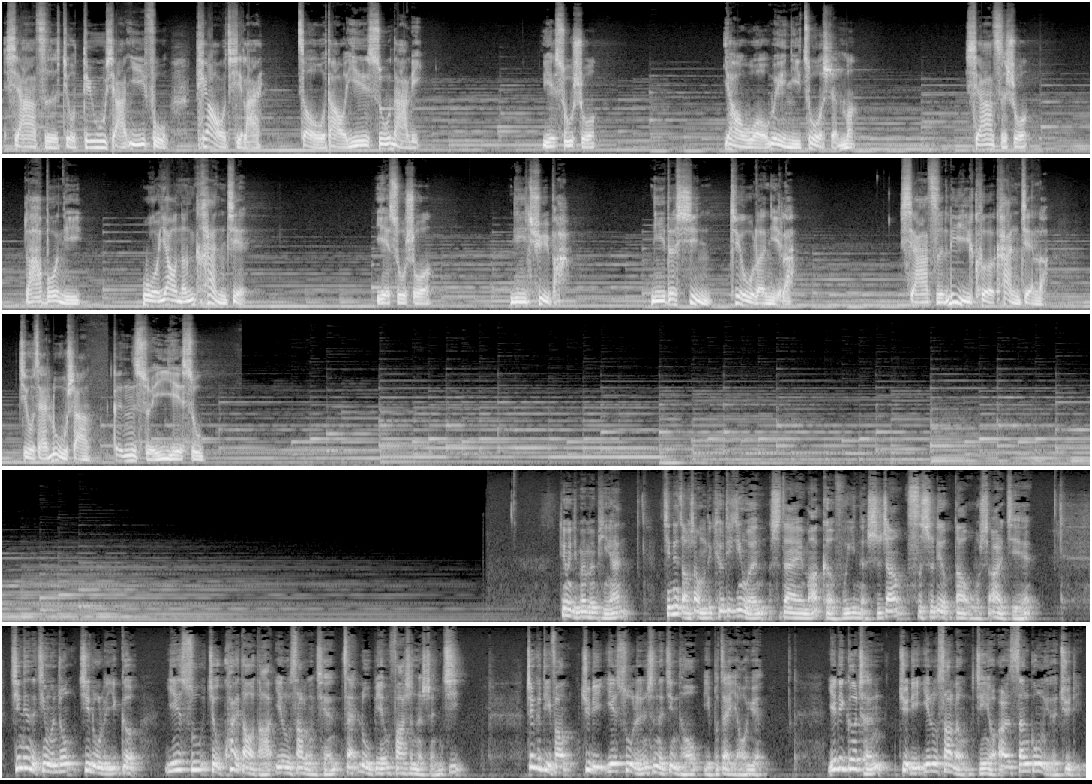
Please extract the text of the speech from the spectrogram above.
瞎子就丢下衣服，跳起来。走到耶稣那里，耶稣说：“要我为你做什么？”瞎子说：“拉波尼，我要能看见。”耶稣说：“你去吧，你的信救了你了。”瞎子立刻看见了，就在路上跟随耶稣。弟兄姐妹们平安。今天早上我们的 Q T 经文是在马可福音的十章四十六到五十二节。今天的经文中记录了一个耶稣就快到达耶路撒冷前，在路边发生的神迹。这个地方距离耶稣人生的尽头已不再遥远。耶利哥城距离耶路撒冷仅有二十三公里的距离。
